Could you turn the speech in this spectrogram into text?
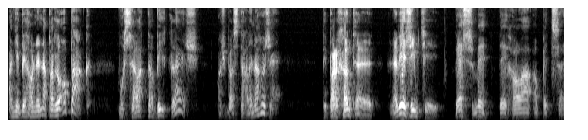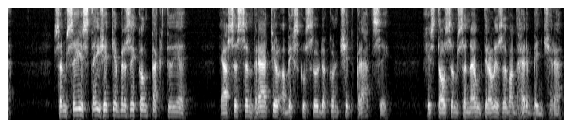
Ani by ho nenapadl opak. Musela to být lež. Mož byl stále nahoře. Ty parchante, nevěřím ti. Věř mi, ty holá opice. Jsem si jistý, že tě brzy kontaktuje. Já se sem vrátil, abych zkusil dokončit práci. Chystal jsem se neutralizovat Herbinčera.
